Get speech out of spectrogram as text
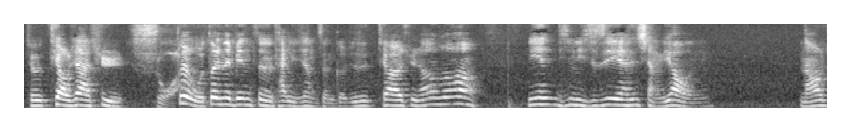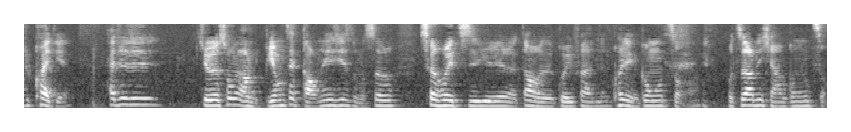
就跳下去。爽。对，我对那边真的太印象深刻，就是跳下去，然后说哦，你你你其实也很想要，然后就快点。他就是觉得说哦，你不用再搞那些什么社社会制约了、道德规范了，快点跟我走。我知道你想要跟我走。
